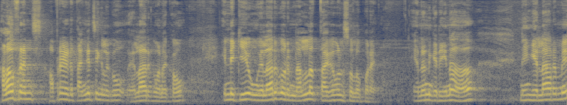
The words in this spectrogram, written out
ஹலோ ஃப்ரெண்ட்ஸ் அப்புறம் என்னோட தங்கச்சிங்களுக்கும் எல்லாருக்கும் வணக்கம். இன்றைக்கி உங்கள் எல்லாருக்கும் ஒரு நல்ல தகவல் சொல்ல போகிறேன் என்னென்னு கேட்டிங்கன்னா நீங்கள் எல்லாருமே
